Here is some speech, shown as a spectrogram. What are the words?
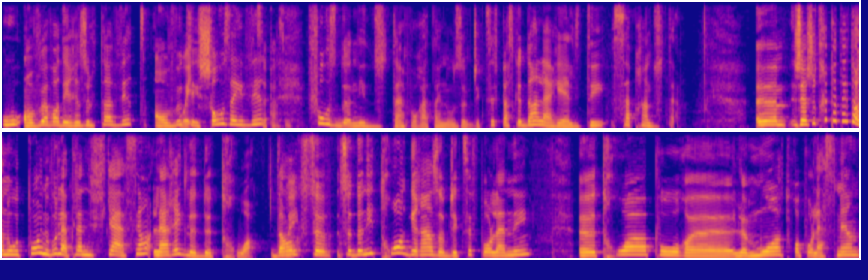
où on veut avoir des résultats vite, on veut que les choses aillent vite. Il faut se donner du temps pour atteindre nos objectifs parce que dans la réalité, ça prend du temps. Euh, j'ajouterais peut-être un autre point au niveau de la planification, la règle de trois. Donc, se, donner trois grands objectifs pour l'année, euh, trois pour euh, le mois, trois pour la semaine.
